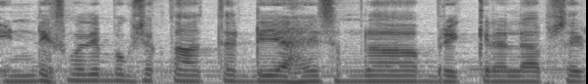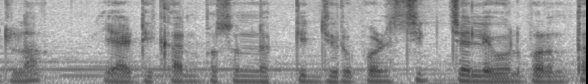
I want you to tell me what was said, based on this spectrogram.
इंडेक्समध्ये बघू शकता आजचा डे आहे समजा ब्रेक केलेला आहे अपसाईडला या ठिकाणपासून नक्कीच झिरो पॉईंट सिक्सच्या लेवलपर्यंत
